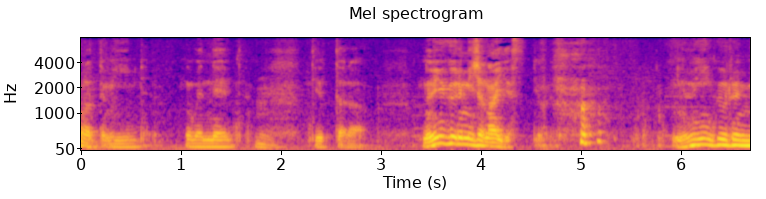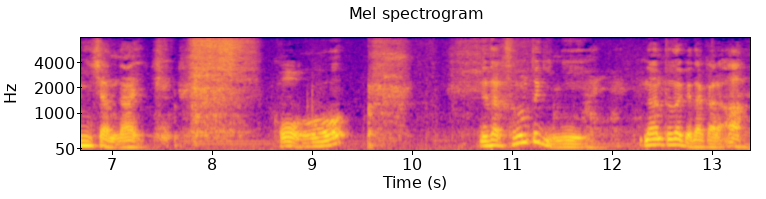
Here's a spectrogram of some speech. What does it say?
もらってもいい?」みたいな「ごめんね」みたいな、って言ったら「ぬいぐるみじゃないです」って言われて ぬいぐるみじゃないお。こお。うでだからその時に、なんとなくだからあ、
